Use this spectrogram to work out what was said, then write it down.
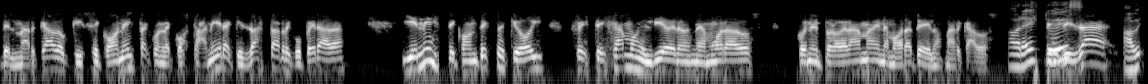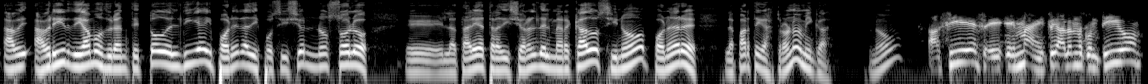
del mercado que se conecta con la costanera que ya está recuperada. Y en este contexto es que hoy festejamos el Día de los Enamorados con el programa Enamorate de los Mercados. Ahora, esto es abrir, digamos, durante todo el día y poner a disposición no solo eh, la tarea tradicional del mercado, sino poner eh, la parte gastronómica, ¿no? Así es, eh, es más, estoy hablando contigo,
